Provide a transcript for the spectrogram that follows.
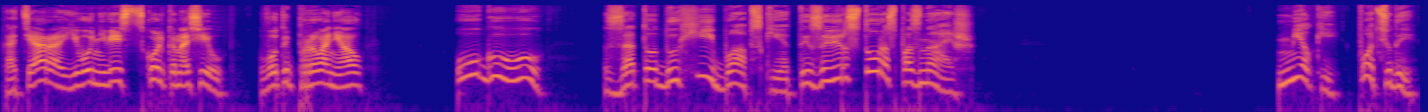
«Котяра его невесть сколько носил, вот и провонял». «Угу! Зато духи бабские ты за версту распознаешь». «Мелкий, под сюды!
